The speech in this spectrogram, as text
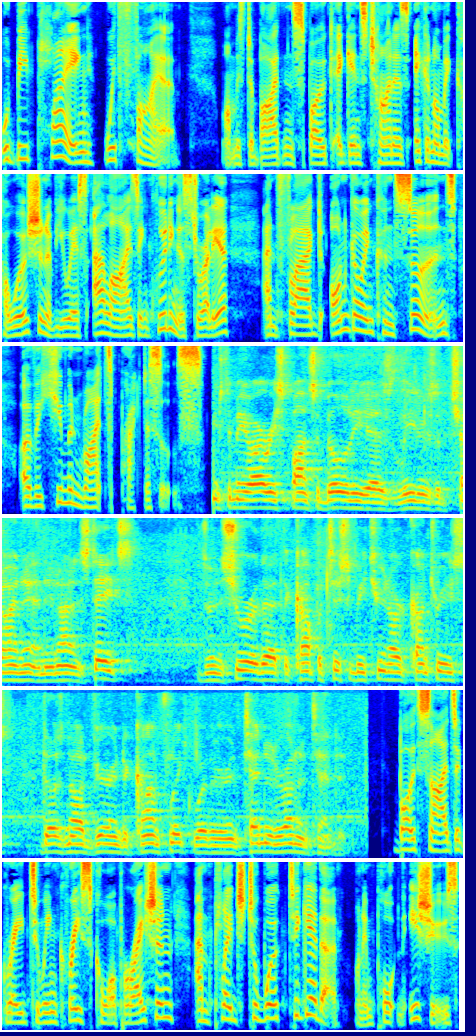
would be playing with fire. While Mr. Biden spoke against China's economic coercion of US allies, including Australia, and flagged ongoing concerns over human rights practices. It seems to me our responsibility as leaders of China and the United States to ensure that the competition between our countries does not veer into conflict, whether intended or unintended. Both sides agreed to increase cooperation and pledged to work together on important issues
